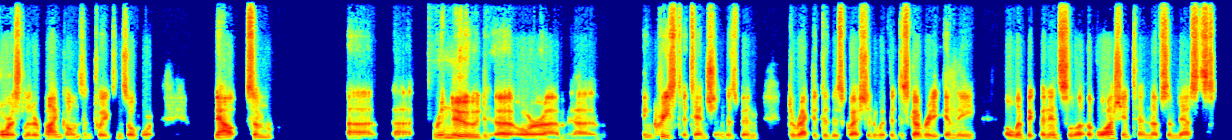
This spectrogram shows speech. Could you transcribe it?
forest litter, pine cones and twigs and so forth. Now, some uh, uh renewed uh, or um, uh, increased attention has been directed to this question with the discovery in the Olympic Peninsula of Washington of some nests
